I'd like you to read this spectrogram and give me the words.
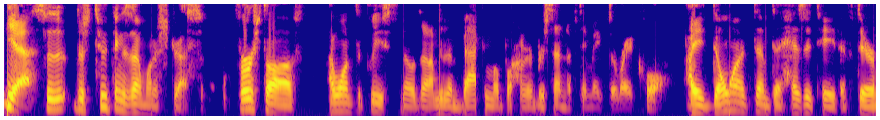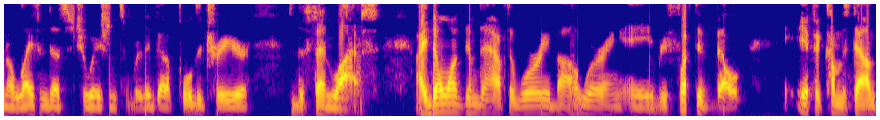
Yeah. So there's two things I want to stress. First off, I want the police to know that I'm going to back them up 100% if they make the right call. I don't want them to hesitate if they're in a life and death situation where they've got to pull the trigger to defend lives. I don't want them to have to worry about wearing a reflective belt if it comes down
